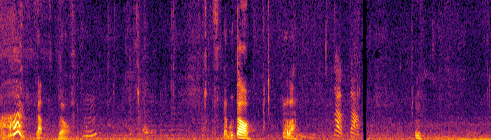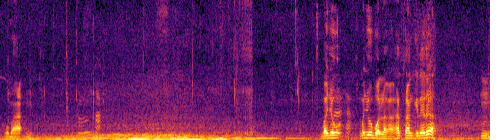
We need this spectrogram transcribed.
ำจับ เนาะจับคือเก่าใช่ป่ะกับจากปูมาอืมน้ำค่ะมาอยู่ปูม้าค่ะมาอยู่บนหลังฮัดสั่งกินได้เด้ออืม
